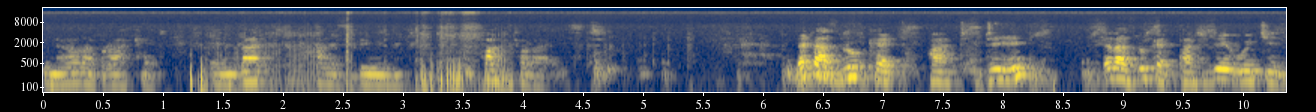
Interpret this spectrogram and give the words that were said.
in another bracket. And that has been factorized. Let us look at part D. Let us look at part D, which is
